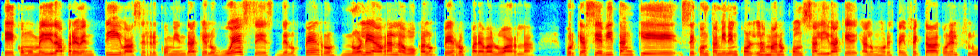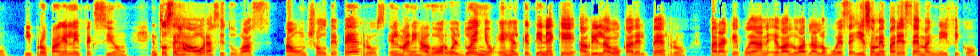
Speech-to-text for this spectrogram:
eh, como medida preventiva, se recomienda que los jueces de los perros no le abran la boca a los perros para evaluarla, porque así evitan que se contaminen con las manos con saliva que a lo mejor está infectada con el flu y propaguen la infección. Entonces ahora si tú vas a un show de perros, el manejador o el dueño es el que tiene que abrir la boca del perro para que puedan evaluarla los jueces. Y eso me parece magnífico,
